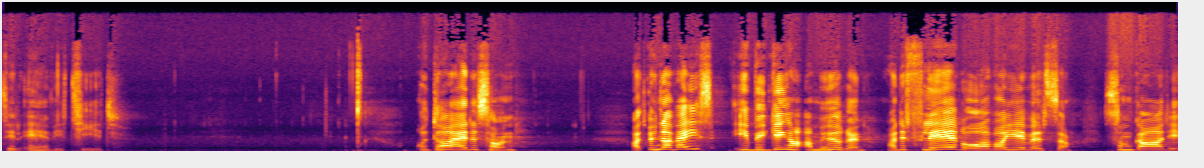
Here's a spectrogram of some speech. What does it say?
til evig tid. Og da er det sånn at underveis i bygginga av muren var det flere overgivelser som ga de.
